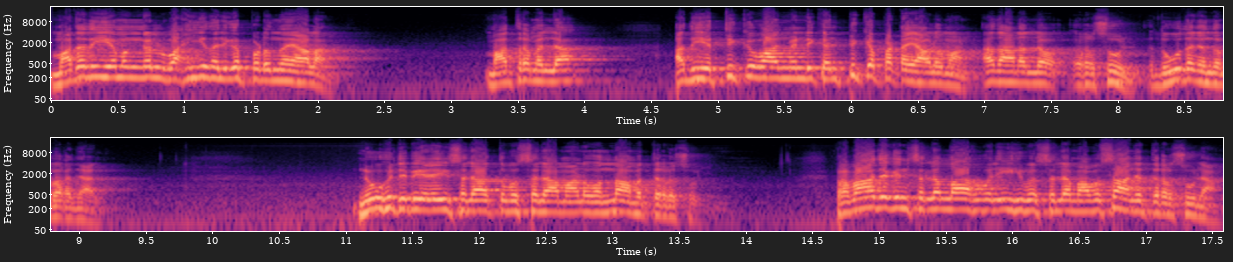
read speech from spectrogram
മതനിയമങ്ങൾ വഹി നൽകപ്പെടുന്നയാളാണ്. മാത്രമല്ല അത് എത്തിക്കുവാൻ വേണ്ടി കൽപ്പിക്കപ്പെട്ടയാളുമാണ്. അതാണല്ലോ റസൂൽ ദൂതൻ എന്ന് പറഞ്ഞാൽ. നൂഹ് നബി അലൈഹി സ്വലാത്തു വസ്സലാമാണ് ഒന്നാമത്തെ റസൂൽ. പ്രവാചകൻ സല്ലല്ലാഹു അലൈഹി വസ്ലം അവസാനത്തെ റസൂലാണ്.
